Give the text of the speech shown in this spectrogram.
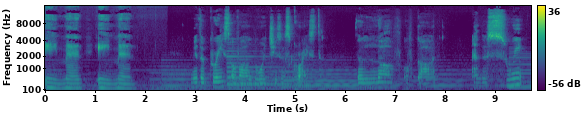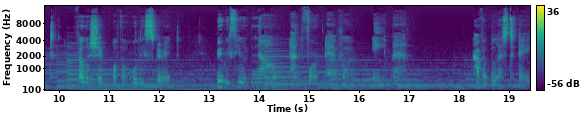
amen, amen. May the grace of our Lord Jesus Christ, the love of God, and the sweet fellowship of the Holy Spirit be with you now and forever. Amen. Have a blessed day.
